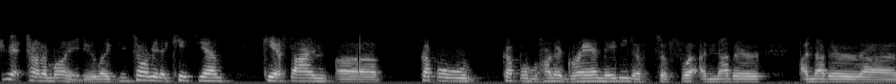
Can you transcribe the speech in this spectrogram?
shit ton of money, dude. Like you telling me that KTM can't find a couple couple hundred grand maybe to to foot another another uh,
